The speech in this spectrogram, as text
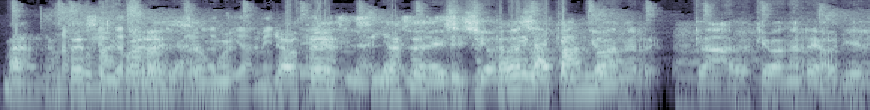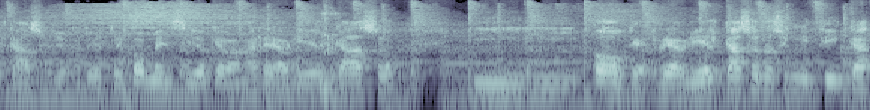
Bueno, ya ustedes saben cuál es la decisión. Ya ustedes, si ya se, decisión está dilatando... claro, es que van a reabrir el caso. Yo, estoy convencido que van a reabrir el caso y, ojo, que reabrir el caso no significa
